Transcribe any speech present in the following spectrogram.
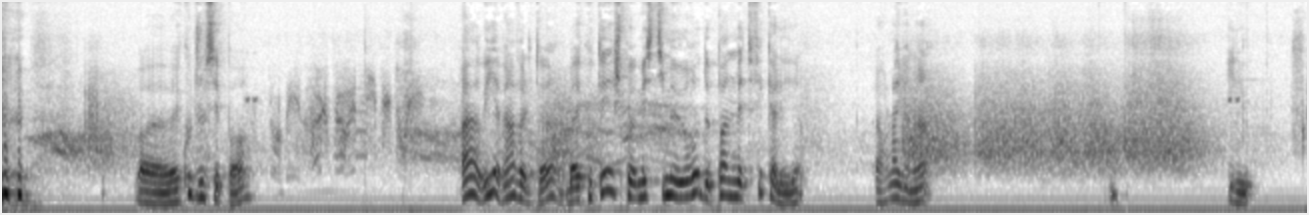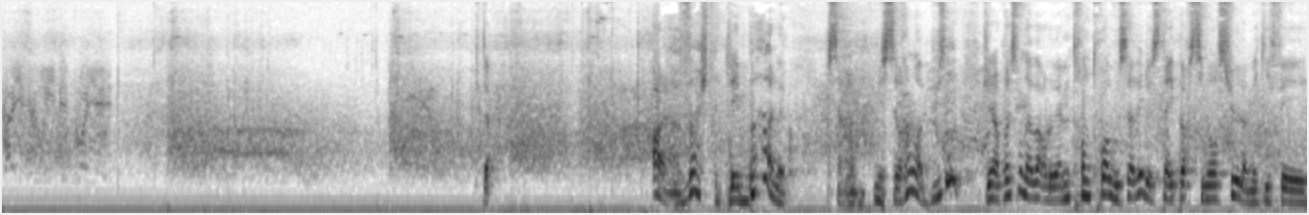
euh, écoute je sais pas. Ah oui il y avait un Volter, bah écoutez je peux m'estimer heureux de pas m'être fait caler. hein. Alors là il y en a un. Il est où? Putain. Oh la vache, toutes les balles un- Mais c'est vraiment abusé J'ai l'impression d'avoir le M33, vous savez, le sniper silencieux là, mais qui fait.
